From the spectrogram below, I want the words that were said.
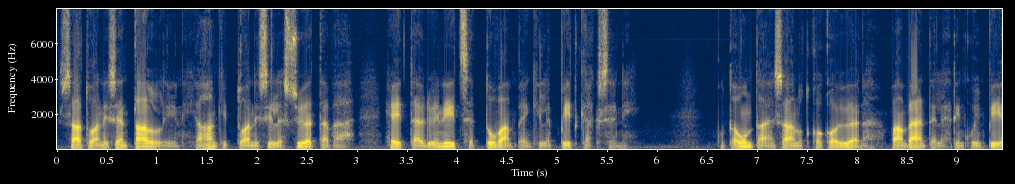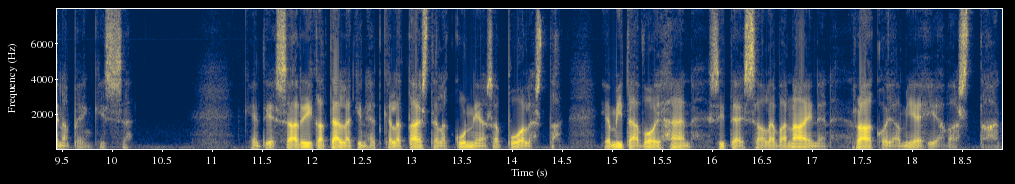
Saatuani sen talliin ja hankittuani sille syötävää, heittäydyin itse tuvanpenkille pitkäkseni. Mutta unta en saanut koko yönä, vaan vääntelehdin kuin piinapenkissä. Kenties saa Riika tälläkin hetkellä taistella kunniansa puolesta, ja mitä voi hän, siteissä oleva nainen, raakoja miehiä vastaan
